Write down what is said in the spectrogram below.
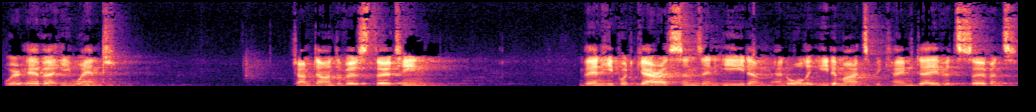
wherever he went. Jump down to verse 13. Then he put garrisons in Edom, and all the Edomites became David's servants.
